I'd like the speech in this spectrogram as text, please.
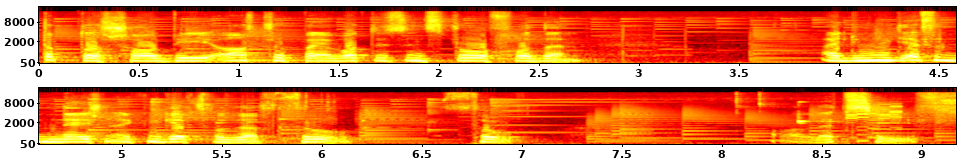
doctors shall be awestruck by what is in store for them. I do need every donation I can get for that through. So, oh, let's save.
